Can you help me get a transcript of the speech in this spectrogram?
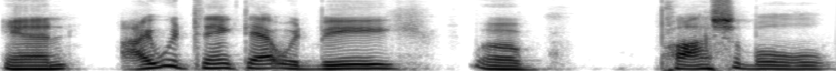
And I would think that would be a possible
